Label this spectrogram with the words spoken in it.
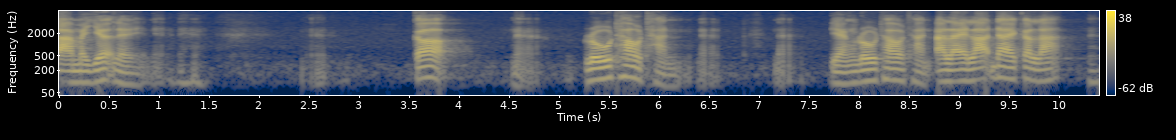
ตามมาเยอะเลยนะก็นะรู้เท่าทันนะนะอย่างรู้เท่าทัน อะไรละได้ก็ละนะ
